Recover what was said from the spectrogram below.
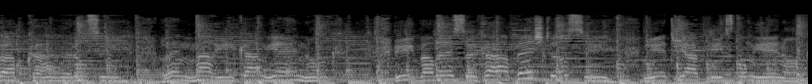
kvapka rosy, len malý kamienok, iba v lese chápeš, čo si, nie žiadnych spomienok.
